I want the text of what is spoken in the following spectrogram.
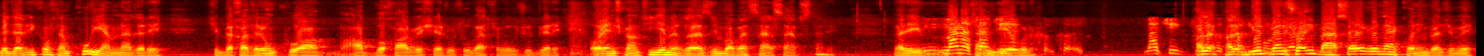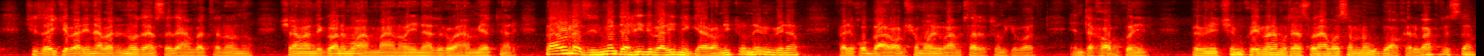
به دلیل گفتم کوی هم نداره که به خاطر اون کوها آب بخار بشه رطوبت رو به وجود بیاره. اورنج کانتی یه مقدار از این بابت سرسبز داره ولی من اصلا توی من توی حالا حالا بیاد من شما این بحثای رو نکنیم راجع به چیزایی که برای 99 درصد هموطنان و شنوندگان ما هم معنایی نداره و اهمیت نداره. به هر حال عزیز من دلیلی برای نگرانیتون نمی‌بینم ولی خب به هر حال شما و همسرتون که باید انتخاب کنید. ببینید چه می‌کنید من متاسفانه حواسم نبود به آخر وقت رسیدم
